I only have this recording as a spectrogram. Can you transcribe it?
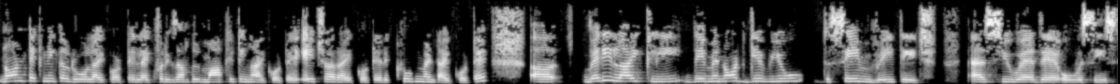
non technical role ആയിക്കോട്ടെ, like for example, marketing ആയിക്കോട്ടെ, HR ആയിക്കോട്ടെ, recruitment ആയിക്കോട്ടെ, uh, very likely they may not give you the same weightage as you were there overseas.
